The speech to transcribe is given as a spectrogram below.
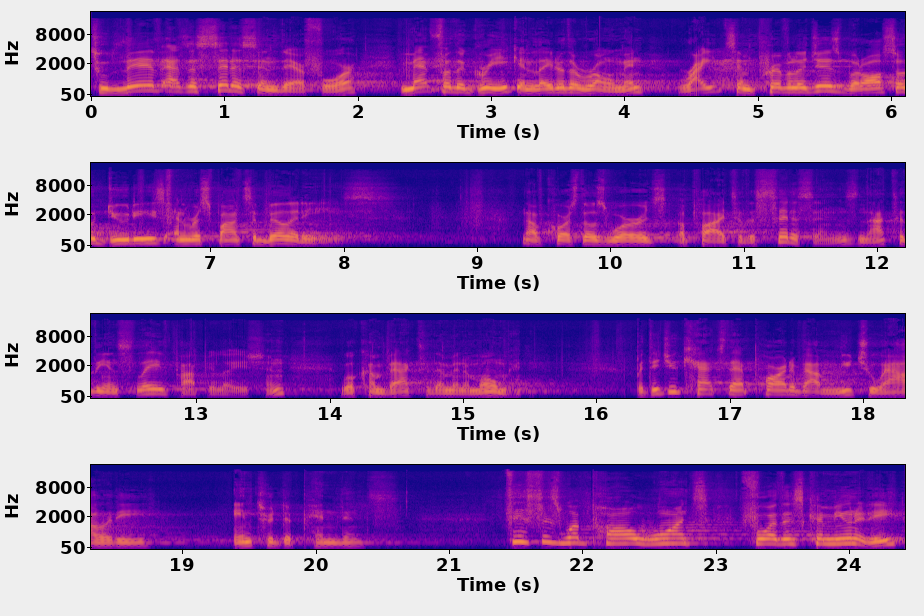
To live as a citizen, therefore, meant for the Greek and later the Roman rights and privileges, but also duties and responsibilities. Now, of course, those words apply to the citizens, not to the enslaved population. We'll come back to them in a moment. But did you catch that part about mutuality, interdependence? This is what Paul wants for this community,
